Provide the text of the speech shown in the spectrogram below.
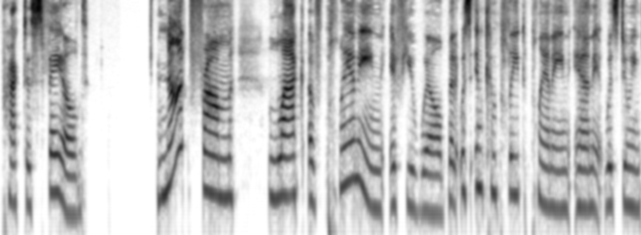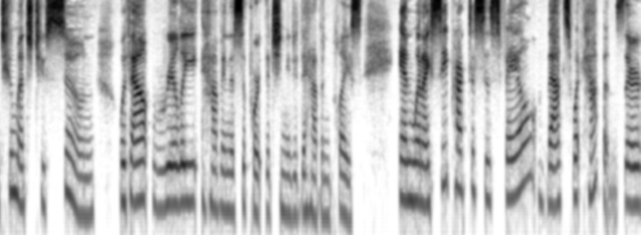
practice failed, not from lack of planning, if you will, but it was incomplete planning and it was doing too much too soon without really having the support that she needed to have in place. And when I see practices fail, that's what happens. They're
